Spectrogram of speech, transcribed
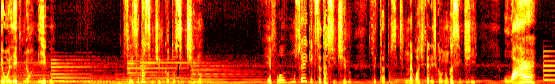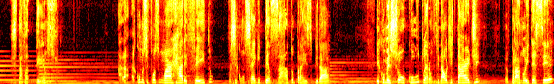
Eu olhei para o meu amigo, eu falei: Você está sentindo o que eu estou sentindo? Ele falou: Não sei o que, que você está sentindo. Eu falei: Cara, estou sentindo um negócio diferente que eu nunca senti. O ar estava denso, era como se fosse um ar rarefeito. Você consegue pesado para respirar. E começou o culto, era um final de tarde, para anoitecer.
